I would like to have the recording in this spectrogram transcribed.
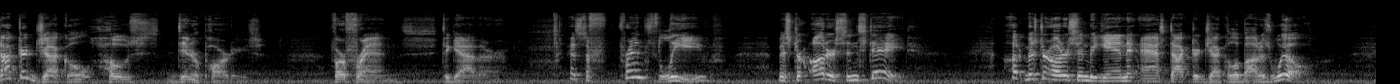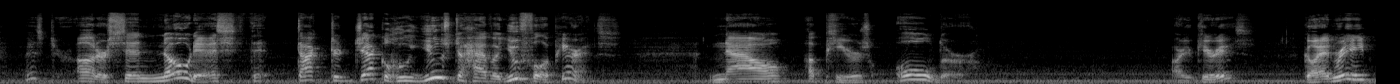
Dr. Jekyll hosts dinner parties for friends to gather. As the friends leave, Mr. Utterson stayed. Mr. Utterson began to ask Dr. Jekyll about his will. Mr. Utterson noticed that Dr. Jekyll, who used to have a youthful appearance, now appears older. Are you curious? Go ahead and read.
